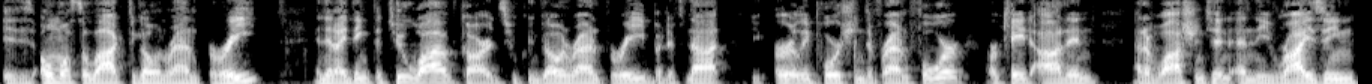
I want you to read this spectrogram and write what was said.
is almost a lock to go in round three. And then I think the two wild cards who can go in round three, but if not, the early portions of round four are Cade Otton out of Washington and the rising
